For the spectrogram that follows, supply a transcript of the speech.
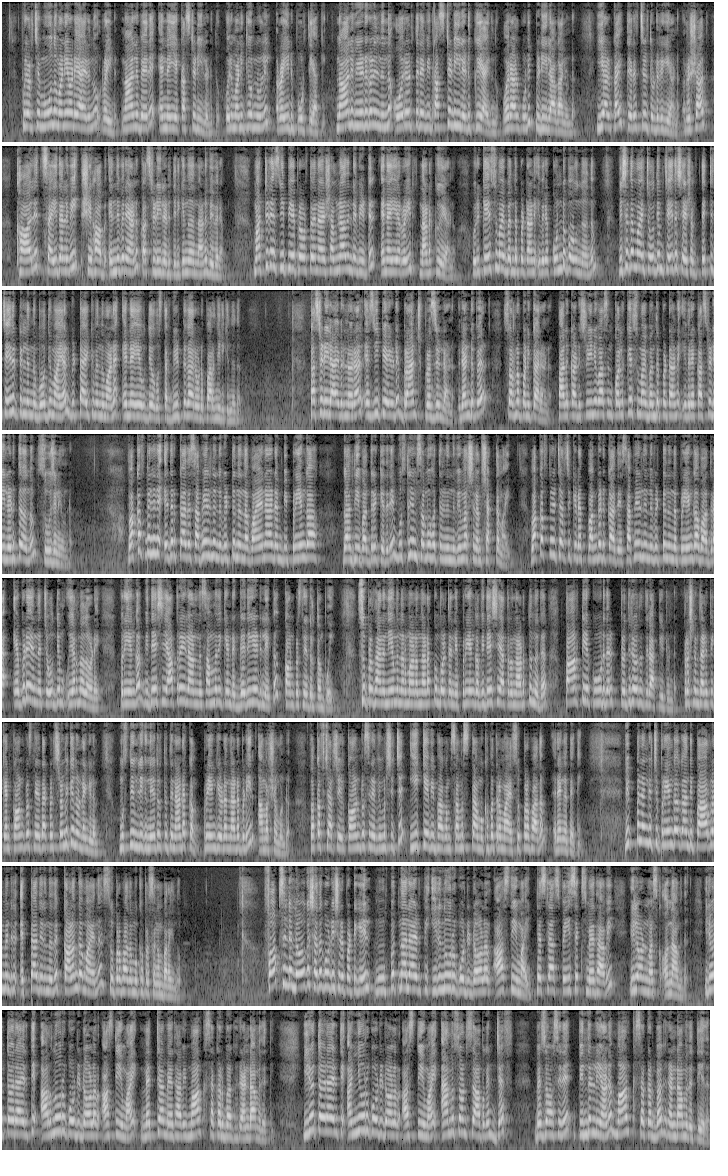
പുലർച്ചെ മൂന്ന് മണിയോടെയായിരുന്നു റെയ്ഡ് നാലുപേരെ എൻ ഐ എ കസ്റ്റഡിയിലെടുത്തു. ഒരു മണിക്കൂറിനുള്ളിൽ റെയ്ഡ് പൂർത്തിയാക്കി. നാല് വീടുകളിൽ നിന്ന് ഓരോരുത്തരെ കസ്റ്റഡിയിലെടുക്കുകയായിരുന്നു. ഒരാൾ കൂടി പിടിയിലാകാനുണ്ട്. ഇയാൾക്കായി തിരച്ചിൽ തുടരുകയാണ്. റിഷാദ് ഖാലിദ് സയ്യിദ് അലവി ഷിഹാബ് എന്നിവരെയാണ് കസ്റ്റഡിയിലെടുത്തിരിക്കുന്നതെന്നാണ് വിവരം. മറ്റൊരു എസ് ഡി പി ഐ പ്രവർത്തകനായ ഷംനാഥിന്റെ വീട്ടിൽ എൻ ഐ എ റെയ്ഡ് നടക്കുകയാണ്. ഒരു കേസുമായി ബന്ധപ്പെട്ടാണ് ഇവരെ കൊണ്ടുപോകുന്നതെന്നും വിശദമായി ചോദ്യം ചെയ്ത ശേഷം തെറ്റ് ചെയ്തിട്ടില്ലെന്ന് ബോധ്യമായാൽ വിട്ടയക്കുമെന്നുമാണ് എൻ ഐ എ ഉദ്യോഗസ്ഥർ വീട്ടുകാരോട് പറഞ്ഞിരിക്കുന്നത്. കസ്റ്റഡിയിലായവരിൽ ഒരാൾ എസ് ഡി പി ഐയുടെ ബ്രാഞ്ച് പ്രസിഡന്റാണ്. രണ്ടുപേർ സ്വർണപ്പണിക്കാരാണ് പാലക്കാട് ശ്രീനിവാസൻ കൊലക്കേസുമായി ബന്ധപ്പെട്ടാണ് ഇവരെ കസ്റ്റഡിയിലെടുത്തതെന്നും സൂചനയുണ്ട്. വഖഫ് ബില്ലിനെ എതിർക്കാതെ സഭയിൽ നിന്ന് വിട്ടുനിന്ന വയനാട് എം പി പ്രിയങ്ക ഗാന്ധി വദ്രയ്ക്കെതിരെ മുസ്ലിം സമൂഹത്തിൽ നിന്ന് വിമർശനം ശക്തമായി. വഖഫ് ബിൽ ചർച്ചയ്ക്കിടെ പങ്കെടുക്കാതെ സഭയിൽ നിന്ന് വിട്ടുനിന്ന പ്രിയങ്ക വാദ്ര എവിടെയെന്ന ചോദ്യം ഉയർന്നതോടെ പ്രിയങ്ക വിദേശ യാത്രയിലാണെന്ന് സമ്മതിക്കേണ്ട ഗതികേടിലേക്ക് കോൺഗ്രസ് നേതൃത്വം പോയി. സുപ്രധാന നിയമനിർമ്മാണം നടക്കുമ്പോൾ തന്നെ പ്രിയങ്ക വിദേശയാത്ര നടത്തുന്നത് പാർട്ടിയെ കൂടുതൽ പ്രതിരോധത്തിലാക്കിയിട്ടുണ്ട്. പ്രശ്നം തണുപ്പിക്കാൻ കോൺഗ്രസ് നേതാക്കൾ ശ്രമിക്കുന്നുണ്ടെങ്കിലും മുസ്ലിം ലീഗ് നേതൃത്വത്തിനടക്കം പ്രിയങ്കയുടെ നടപടിയിൽ അമർഷമുണ്ട്. വഖഫ് ചർച്ചയിൽ കോൺഗ്രസിനെ വിമർശിച്ച് ഇ കെ വിഭാഗം സമസ്ത മുഖപത്രമായ സുപ്രഭാതം രംഗത്തെത്തി. വിപ്പ് ലംഘിച്ച് പ്രിയങ്ക ഗാന്ധി പാർലമെന്റിൽ എത്താതിരുന്നത് കളങ്കമായെന്ന് സുപ്രഭാത മുഖപ്രസംഗം പറയുന്നു. ഫോബ്സിന്റെ ലോക ശതകോടീശ്വര പട്ടികയിൽ മുപ്പത്തിനാലായിരത്തി ഇരുന്നൂറ് കോടി ഡോളർ ആസ്തിയുമായി ടെസ്ല സ്പേസ് എക്സ് മേധാവി ഇലോൺ മസ്ക് ഒന്നാമത്. ഇരുപത്തോരായിരത്തി അറുന്നൂറ് കോടി ഡോളർ ആസ്തിയുമായി മെറ്റ മേധാവി മാർക്ക് സക്കർബർഗ് രണ്ടാമതെത്തി. ഇരുപത്തോരായിരത്തി അഞ്ഞൂറ് കോടി ഡോളർ ആസ്തിയുമായി ആമസോൺ സ്ഥാപകൻ ജെഫ് ബെസോസിനെ പിന്തള്ളിയാണ് മാർക്ക് സക്കർബർഗ് രണ്ടാമതെത്തിയത്.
